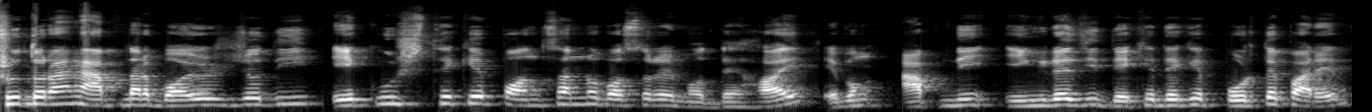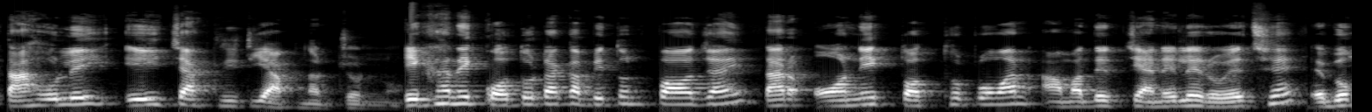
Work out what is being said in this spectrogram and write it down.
সুতরাং আপনার বয়স যদি একুশ থেকে পঞ্চান্ন বছরের মধ্যে হয় এবং আপনি ইংরেজি দেখে দেখে পড়তে পারেন, তাহলেই এই চাকরিটি আপনার জন্য। এখানে কত টাকা বেতন পাওয়া যায় তার অনেক তথ্য প্রমাণ আমাদের চ্যানেলে রয়েছে এবং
